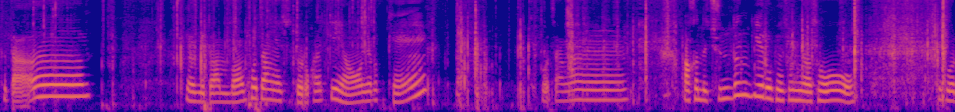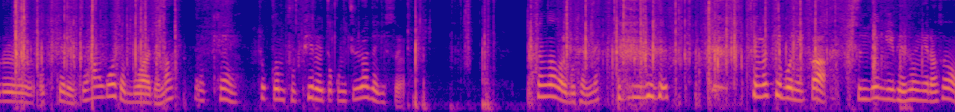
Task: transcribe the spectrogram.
그 다음 여기도 한번 포장해 주도록 할게요. 이렇게 이렇게 포장을 아 근데 준등기로 배송이어서 이거를 어떻게 되지? 한 곳에 모아야 되나? 이렇게 조금 부피를 조금 줄여야 되겠어요. 생각을 못했네. 생각해보니까 준등기 배송이라서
